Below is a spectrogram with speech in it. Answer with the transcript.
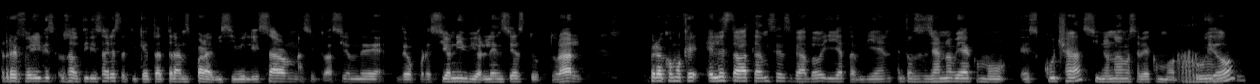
referir, o sea, utilizar esta etiqueta trans para visibilizar una situación de, de, opresión y violencia estructural? Pero como que él estaba tan sesgado y ella también, entonces ya no había como escucha, sino nada más había como ruido.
